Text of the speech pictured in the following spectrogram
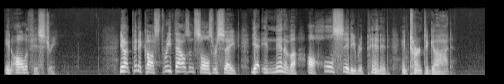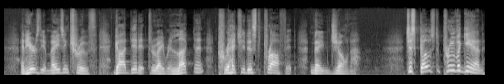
in all of history. You know, at Pentecost, 3,000 souls were saved, yet in Nineveh, a whole city repented and turned to God. And here's the amazing truth God did it through a reluctant, prejudiced prophet named Jonah. Just goes to prove again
